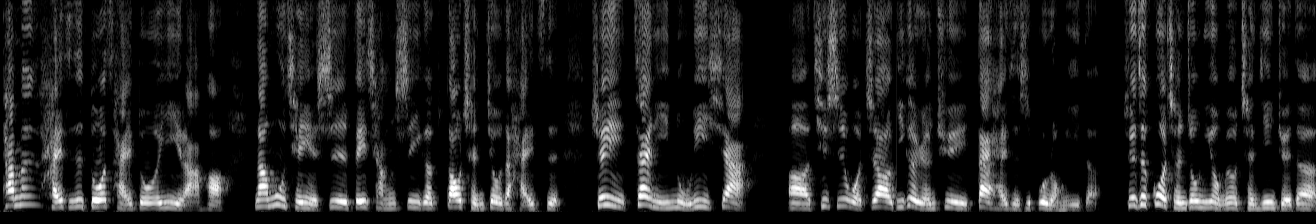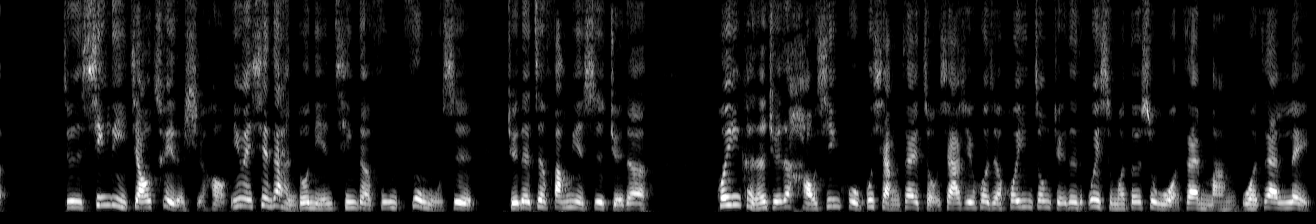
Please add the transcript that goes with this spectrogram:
他们孩子是多才多艺啦，哈。那目前也是非常是一个高成就的孩子，所以在你努力下，呃，其实我知道一个人去带孩子是不容易的。所以这过程中，你有没有曾经觉得就是心力交瘁的时候？因为现在很多年轻的父父母是觉得这方面是觉得。婚姻可能觉得好辛苦，不想再走下去，或者婚姻中觉得为什么都是我在忙，我在累。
